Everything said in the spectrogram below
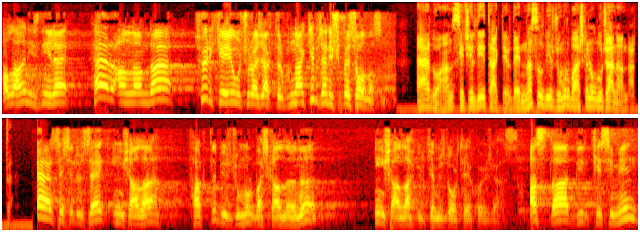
Allah'ın izniyle her anlamda Türkiye'yi uçuracaktır. Bundan kimsenin şüphesi olmasın. Erdoğan seçildiği takdirde nasıl bir cumhurbaşkanı olacağını anlattı. Eğer seçilirsek inşallah farklı bir cumhurbaşkanlığını inşallah ülkemizde ortaya koyacağız. Asla bir kesimin,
